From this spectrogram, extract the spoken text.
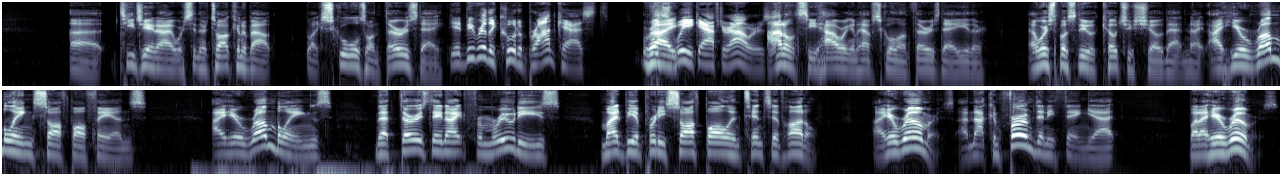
uh, TJ and I. We're sitting there talking about like schools on Thursday. Yeah, it'd be really cool to broadcast Right. this week after hours. I don't see how we're going to have school on Thursday either. And we're supposed to do a coaches show that night. I hear rumblings, softball fans. I hear rumblings that Thursday night from Rudy's might be a pretty softball intensive huddle. I hear rumors. I've not confirmed anything yet, but I hear rumors.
